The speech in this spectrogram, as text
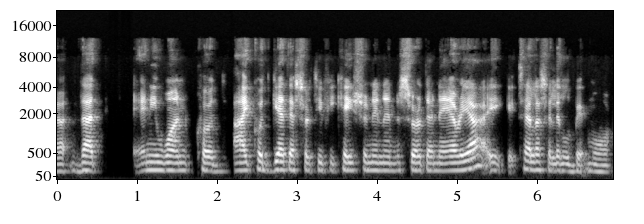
uh, that anyone could i could get a certification in a certain area. Tell us a little bit more.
